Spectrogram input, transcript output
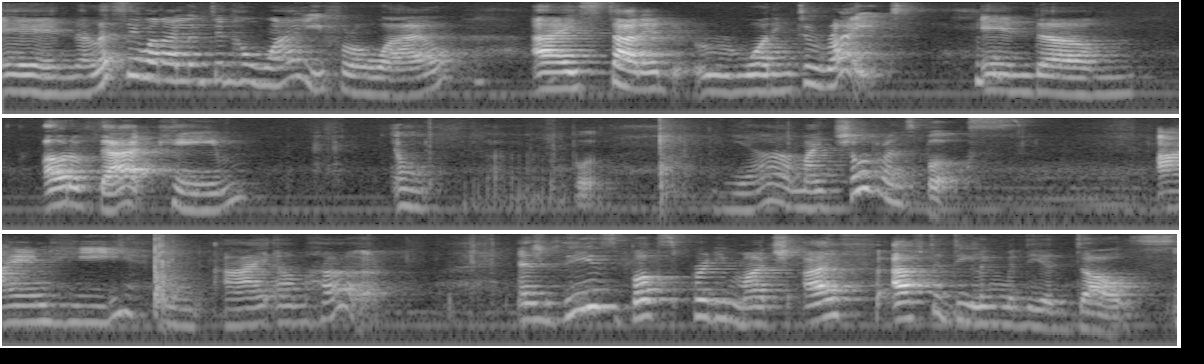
And uh, let's say when I lived in Hawaii for a while, I started wanting to write. and um, out of that came. Oh, book. Yeah, my children's books. I am he. and I am her. And these books pretty much, I've after dealing with the adults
